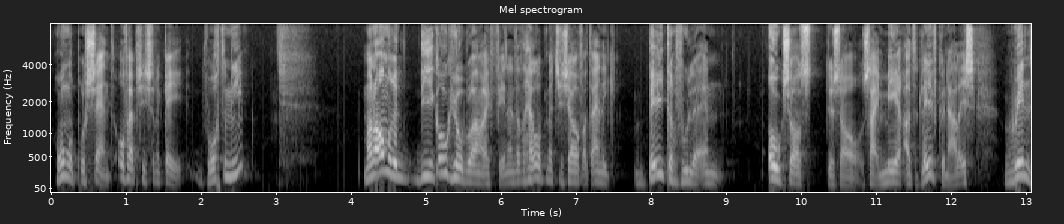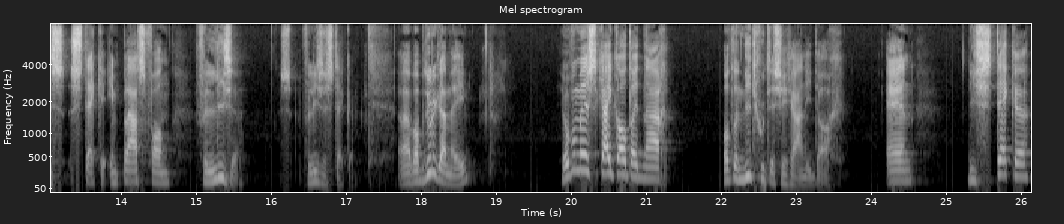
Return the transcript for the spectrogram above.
100%, of heb zoiets van, oké, het wordt hem niet. Maar een andere die ik ook heel belangrijk vind, en dat helpt met jezelf uiteindelijk beter voelen en ook zoals dus al zei, meer uit het leven kunnen halen, is wins stekken in plaats van verliezen. Verliezen stekken. Uh, wat bedoel ik daarmee? Heel veel mensen kijken altijd naar wat er niet goed is gegaan die dag. En die stekken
